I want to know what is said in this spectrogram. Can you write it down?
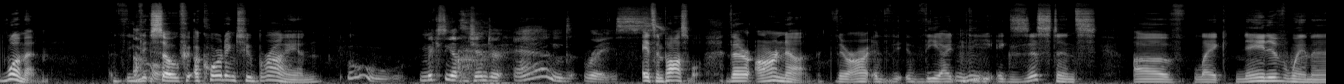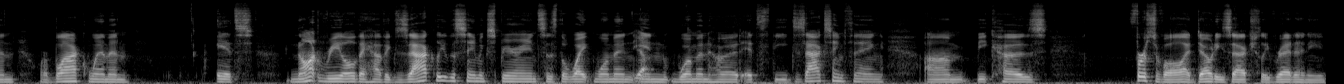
woman. Th- So, according to Brian, Ooh, mixing up gender and race. it's impossible. There are none. There are the the, Mm-hmm. the existence of like native women or black women. It's not real. They have exactly the same experience as the white woman in womanhood. It's the exact same thing. Um, because first of all, I doubt he's actually read any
